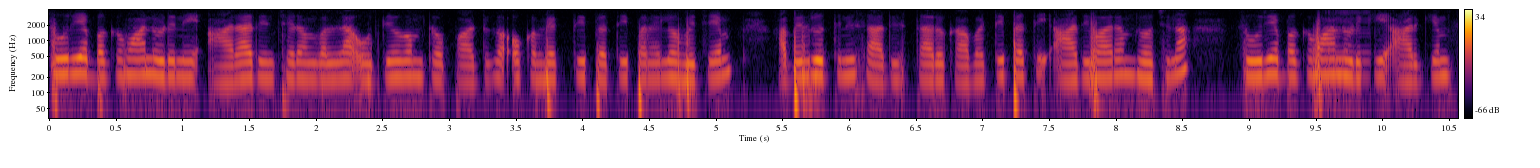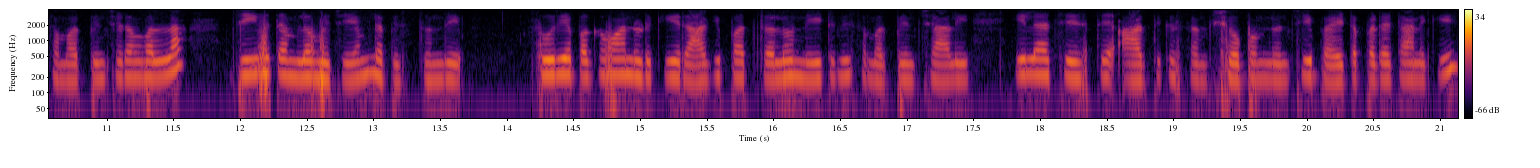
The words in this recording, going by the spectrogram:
సూర్య భగవానుడిని ఆరాధించడం వల్ల ఉద్యోగంతో పాటుగా ఒక వ్యక్తి ప్రతి పనిలో విజయం అభివృద్ధిని సాధిస్తారు. కాబట్టి ప్రతి ఆదివారం రోజున సూర్య భగవానుడికి ఆర్ఘ్యం సమర్పించడం వల్ల జీవితంలో విజయం లభిస్తుంది. సూర్య భగవానుడికి రాగి పాత్రలో నీటిని సమర్పించాలి. ఇలా చేస్తే ఆర్థిక సంక్షోభం నుంచి బయటపడటానికి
